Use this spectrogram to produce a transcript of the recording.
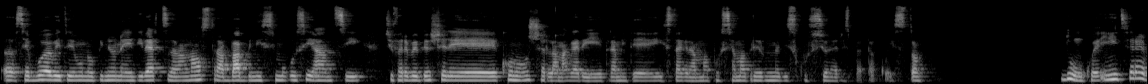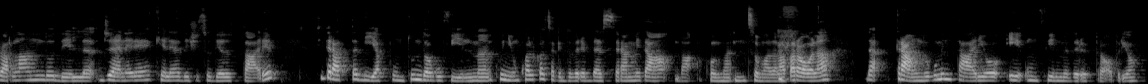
eh, se voi avete un'opinione diversa dalla nostra va benissimo così, anzi ci farebbe piacere conoscerla, magari tramite Instagram possiamo aprire una discussione rispetto a questo. Dunque, inizierei parlando del genere che lei ha deciso di adottare. Si tratta di appunto un docufilm, quindi un qualcosa che dovrebbe essere a metà, da, insomma, dalla parola, da, tra un documentario e un film vero e proprio.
